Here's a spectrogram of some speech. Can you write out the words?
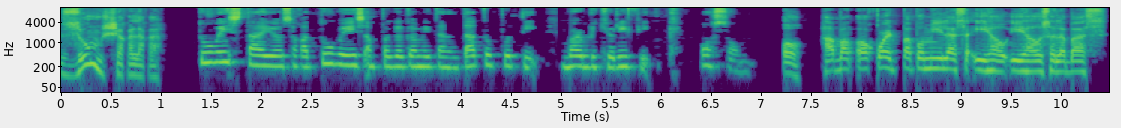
Zoom siya kalaka. Two ways tayo, saka two ways ang paggagamitan ng dato puti, barbecue-rific. Awesome. Oh, habang awkward pa pumila sa ihaw-ihaw sa labas,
